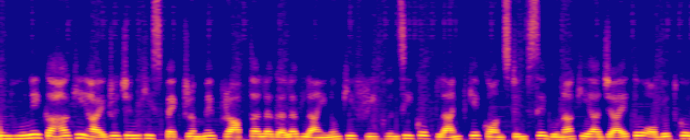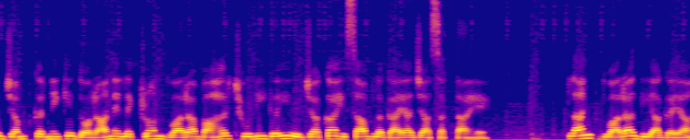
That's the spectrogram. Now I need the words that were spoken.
उन्होंने कहा कि हाइड्रोजन की स्पेक्ट्रम में प्राप्त अलग अलग लाइनों की फ्रीक्वेंसी को प्लैंक के कांस्टेंट से गुना किया जाए तो ऑर्बिट को जंप करने के दौरान इलेक्ट्रॉन द्वारा बाहर छोड़ी गई ऊर्जा का हिसाब लगाया जा सकता है। प्लैंक द्वारा दिया गया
